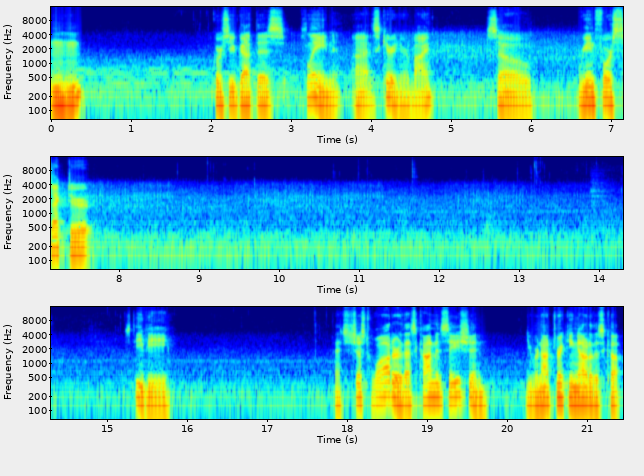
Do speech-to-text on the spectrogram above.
Mm-hmm. Of course, you've got this plane uh, that's carried nearby. So, reinforced sector Stevie. That's just water. That's condensation. You were not drinking out of this cup.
